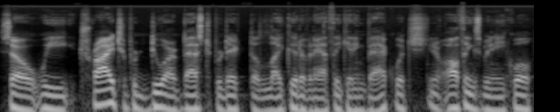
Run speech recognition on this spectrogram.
So we try to do our best to predict the likelihood of an athlete getting back, which you know all things being equal,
